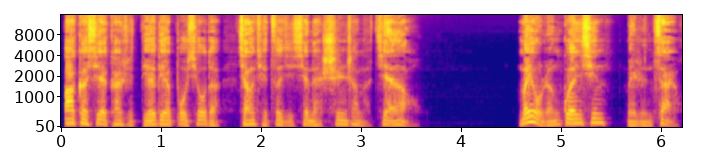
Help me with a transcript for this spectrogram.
阿克谢开始喋喋不休地讲起自己现在身上的煎熬，没有人关心，没人在乎。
